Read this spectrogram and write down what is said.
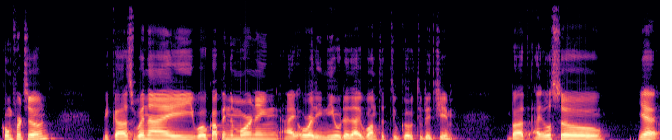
comfort zone because when I woke up in the morning, I already knew that I wanted to go to the gym. But I also, yeah,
